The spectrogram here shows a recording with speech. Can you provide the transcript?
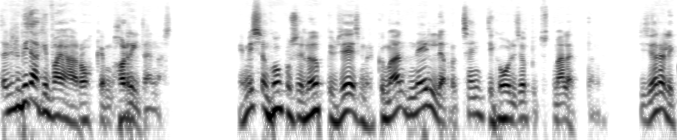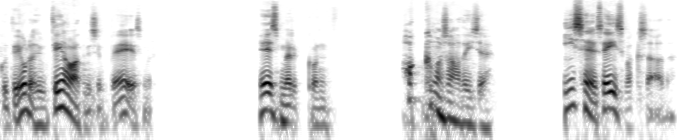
tal ei ole midagi vaja rohkem harida ennast. ja mis on kogu selle õppimise eesmärk, kui me ainult nelja protsenti koolis õpitust mäletame, siis järelikult ei ole ju teadmised meie eesmärk. eesmärk on hakkama saada ise, iseseisvaks saada,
